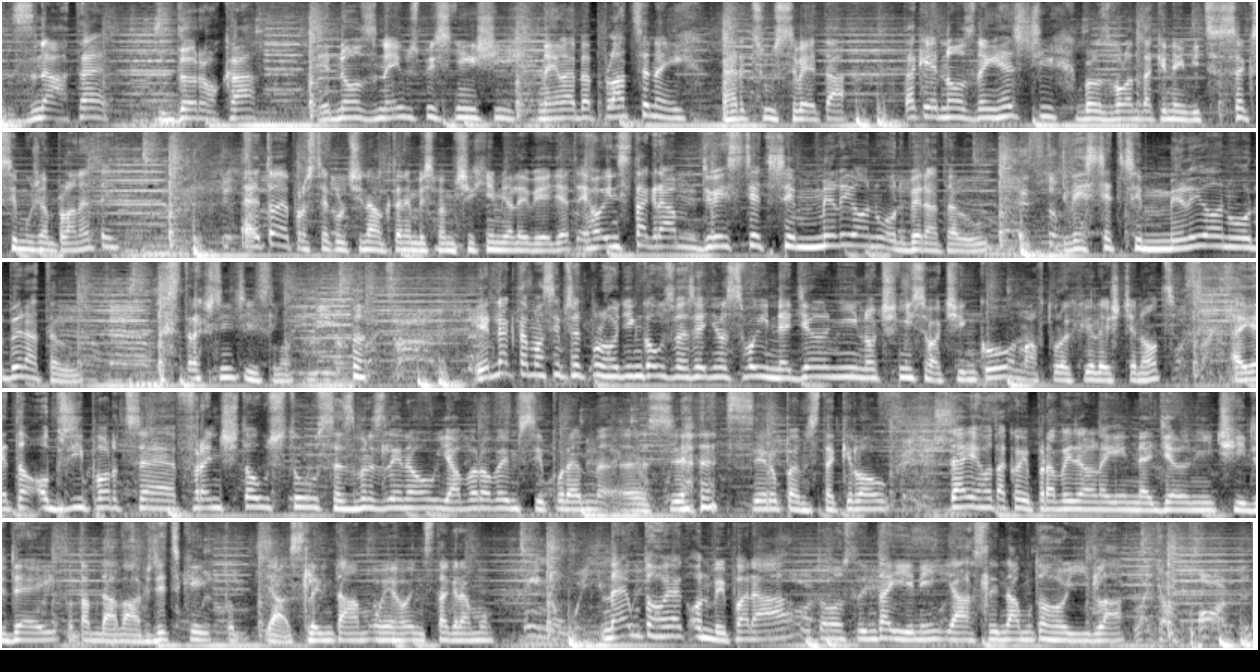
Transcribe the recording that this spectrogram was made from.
Znáte The Rocka? Jednoho z nejúspěšnějších, nejlépe placených herců světa, tak jednoho z nejhezčích, byl zvolen taky nejvíc sexy mužem planety. E, to je prostě klučina, o kterém bychom všichni měli vědět. Jeho Instagram 203 milionů odběratelů. 203 milionů odběratelů. Strašný číslo. Jednak tam asi před půl hodinkou zveřejnil svoji nedělní noční svačinku, on má v tuhle chvíli ještě noc. E, Je to obří porce French toastu se zmrzlinou, javorovým sipurem, e, si, sirupem s tekilou. To je jeho takový pravidelný nedělní cheat day, to tam dává vždycky, to já slintám u jeho Instagramu. Ne u toho, jak on vypadá, u toho slinta jiný, já slintám u toho jídla.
